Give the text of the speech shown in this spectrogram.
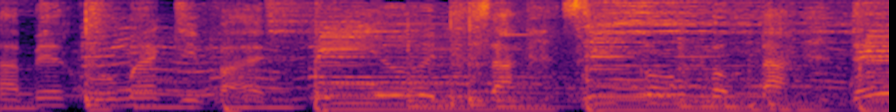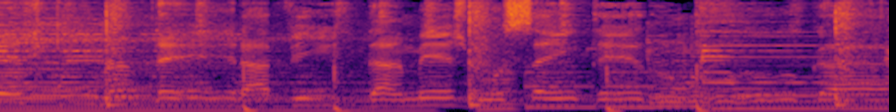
Saber como é que vai priorizar, se comportar, ter que manter a vida mesmo sem ter um lugar.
